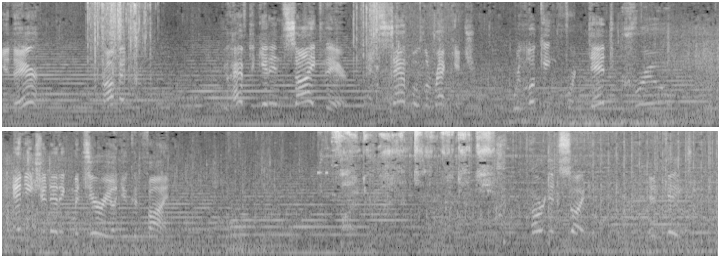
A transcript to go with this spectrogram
You there? Prophet? You have to get inside there and sample the wreckage. We're looking for dead crew, any genetic material you can find. Find a way into the wreckage. Target sighted. Engage.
